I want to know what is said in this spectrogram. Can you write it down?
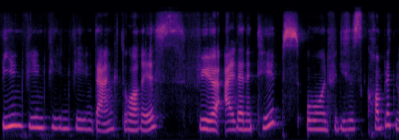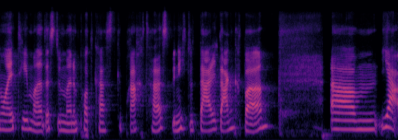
Vielen, vielen, vielen, vielen Dank, Doris, für all deine Tipps und für dieses komplett neue Thema, das du in meinem Podcast gebracht hast. Bin ich total dankbar. Ähm, ja,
